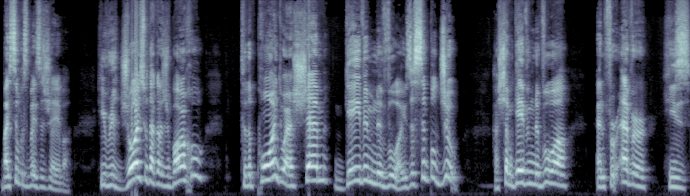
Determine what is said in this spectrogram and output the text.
by Simchas Beis Sheva. He rejoiced with HaKadosh Baruch Hu to the point where Hashem gave him nevuah. He's a simple Jew. Hashem gave him nevuah, and forever he's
